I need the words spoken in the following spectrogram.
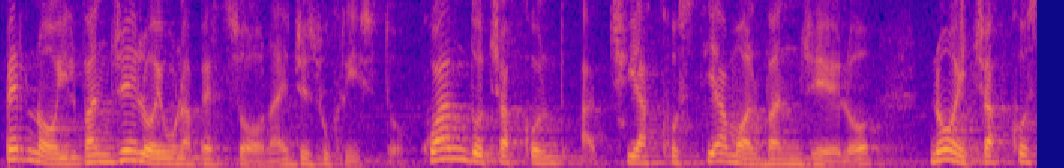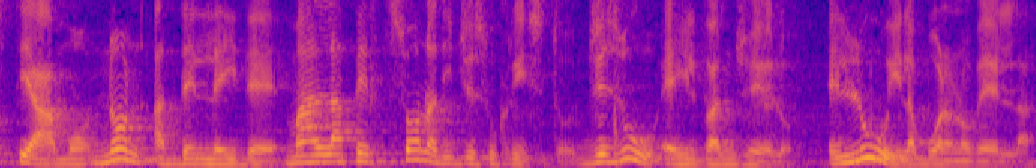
per noi il Vangelo è una persona, è Gesù Cristo. Quando ci, acc- ci accostiamo al Vangelo, noi ci accostiamo non a delle idee, ma alla persona di Gesù Cristo. Gesù è il Vangelo, è Lui la buona novella,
